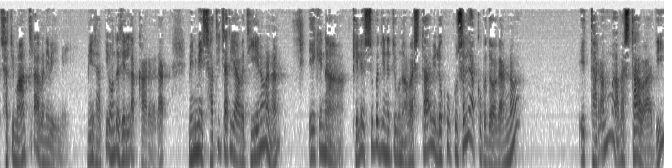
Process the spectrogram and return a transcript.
සති මාත්‍රාව නෙවෙයි මේ. මේ සතිය හොඳ සෙල්ලක්කාර වැඩක්. මෙන්න මේ සතිචර්යාව තියෙනවනම් ඒකේ නා කෙලෙස් උපදින තිබුණ අවස්ථාවේ ලොකු කුසලයක් උපදව ගන්නවා. ඒ තරම්ම අවස්ථාවාදී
